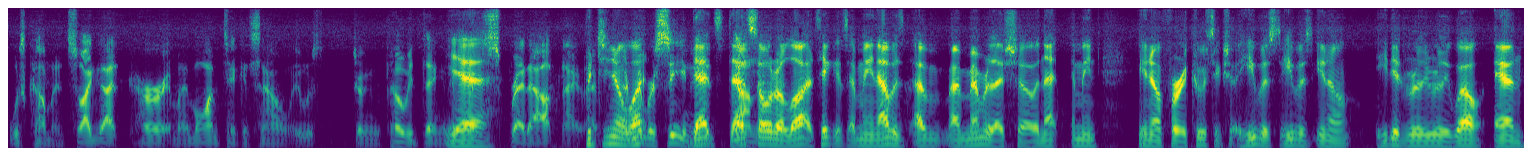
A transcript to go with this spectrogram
was coming so i got her and my mom tickets now it was during the covid thing and Yeah. spread out I, But I- you know I what? remember seeing That's it that sold a lot of tickets. I mean, I was I, I remember that show, and that I mean, you know, for acoustic show, he was he was you know he did really really well, and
